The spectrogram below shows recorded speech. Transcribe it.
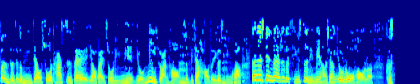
分的这个民调说他是。在摇摆州里面有逆转哈是比较好的一个情况，但是现在这个情势里面好像又落后了。可是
